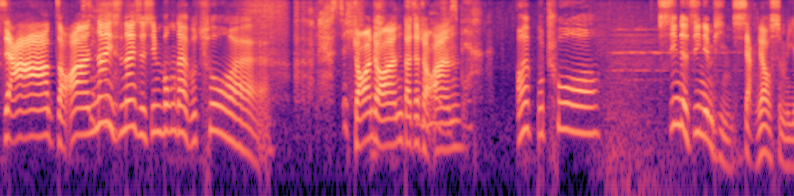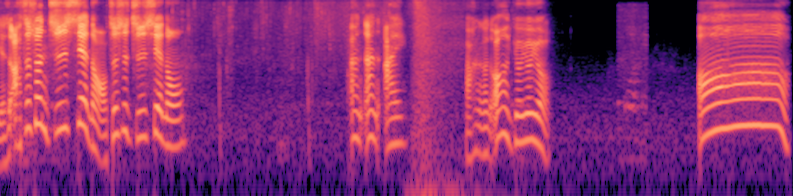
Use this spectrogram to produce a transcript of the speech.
加早安，nice nice，新绷带不错哎。早安，早安，大家早安。哎，不错哦。新的纪念品，想要什么颜色啊？这算支线哦，这是支线哦。按按 I，来看看哦，有有有。哦，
